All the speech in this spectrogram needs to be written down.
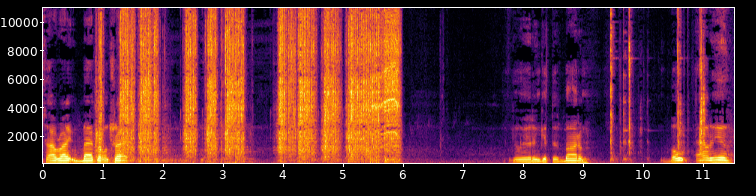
It's all right, we're back on track. Go ahead and get this bottom bolt out of here,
